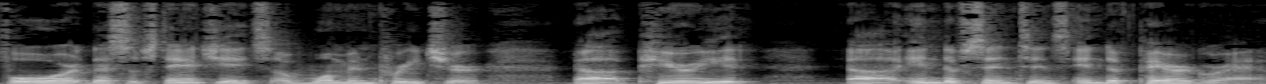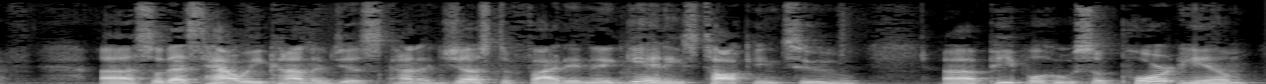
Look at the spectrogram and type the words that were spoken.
for that substantiates a woman preacher uh, period uh, end of sentence end of paragraph uh, so that's how he kind of just kind of justified it and again he's talking to uh, people who support him.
